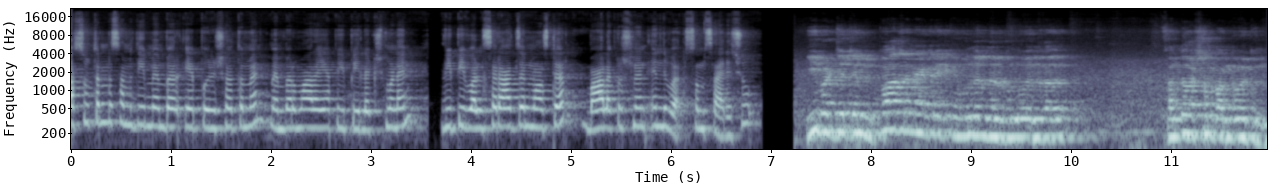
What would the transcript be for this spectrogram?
ആസൂത്രണ സമിതി മെമ്പർ എ പുരുഷോത്തമൻ മെമ്പർമാരായ P P Lakshmanan V P Valsarajan master Balakrishnan എന്നിവർ സംസാരിച്ചു. ഈ ബഡ്ജറ്റിൽ ഉൽപാദന മേഖലയ്ക്ക് ഊന്നൽ നൽകുന്നു എന്നത് സന്തോഷം പങ്കുവെക്കുന്നു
